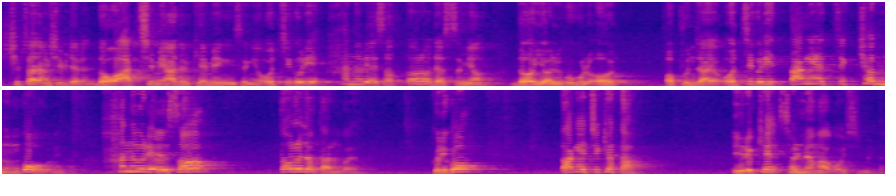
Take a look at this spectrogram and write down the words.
14장 12절에 너 아침의 아들 계명성이 어찌 그리 하늘에서 떨어졌으며 너 열국을 어, 엎은 자여 어찌 그리 땅에 찍혔는고 하늘에서 떨어졌다는 거예요. 그리고 땅에 찍혔다. 이렇게 설명하고 있습니다.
